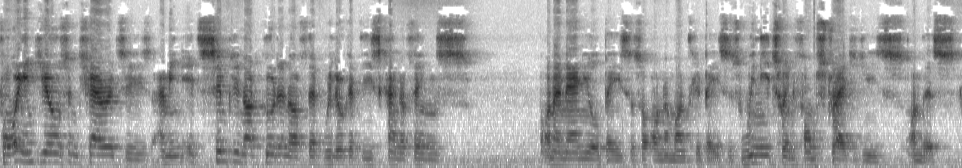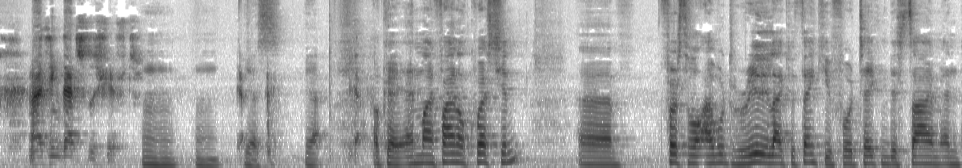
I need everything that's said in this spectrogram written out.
For NGOs and charities, I mean, it's simply not good enough that we look at these kind of things on an annual basis or on a monthly basis. We need to inform strategies on this, and I think that's the shift. Mm-hmm, mm-hmm. Yeah. Yes. Yeah. yeah. Okay. And my final question. Uh, first of all, I would really like to thank you for taking this time and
